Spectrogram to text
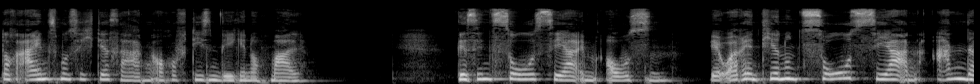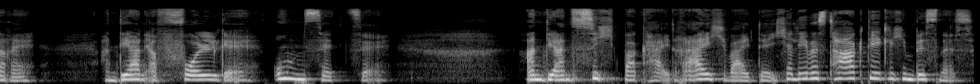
Doch eins muss ich dir sagen, auch auf diesem Wege nochmal. Wir sind so sehr im Außen wir orientieren uns so sehr an andere, an deren Erfolge, Umsätze, an deren Sichtbarkeit, Reichweite. Ich erlebe es tagtäglich im Business.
